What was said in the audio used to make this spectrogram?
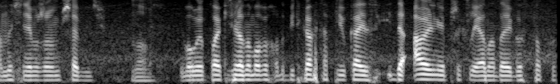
A my się nie możemy przebić. No. W ogóle po jakichś randomowych odbitkach ta piłka jest idealnie przyklejana do jego stopy.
